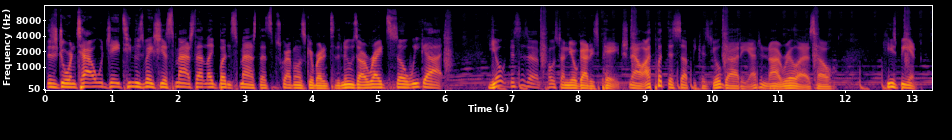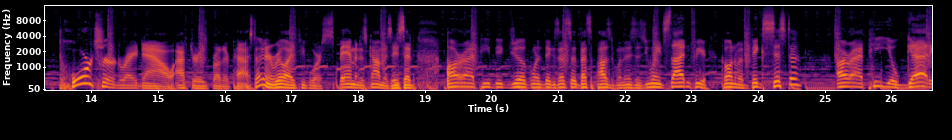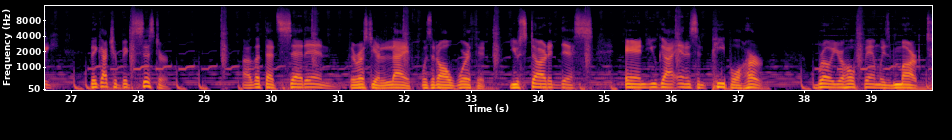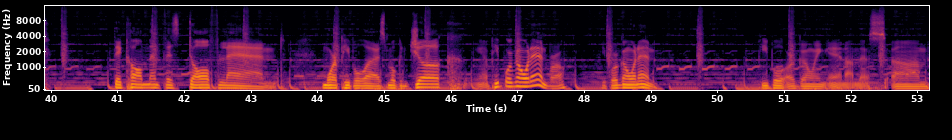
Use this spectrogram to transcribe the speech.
This is Jordan Tower with JT News. Make sure you smash that like button, smash that subscribe, and let's get right into the news. All right, so we got Yo. This is a post on Yo Gotti's page. Now, I put this up because Yo Gotti, I did not realize how he's being tortured right now after his brother passed. I didn't realize people were spamming his comments. He said, "R.I.P. Big Jook." One of the biggest. That's a, that's a positive one. Then he says, "You ain't sliding for your calling him a big sister." R.I.P. Yo Gotti. They got your big sister. Uh, let that set in the rest of your life. Was it all worth it? You started this and you got innocent people hurt. Bro, your whole family's marked. They call Memphis Dolphland. More people uh, smoking Jook. You know, people are going in, bro. People are going in. People are going in on this. Um,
